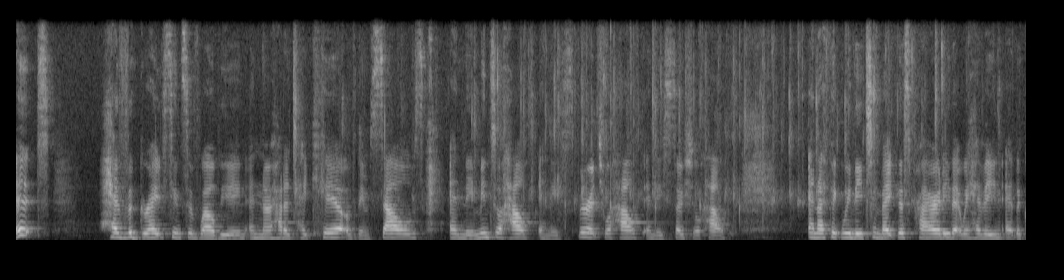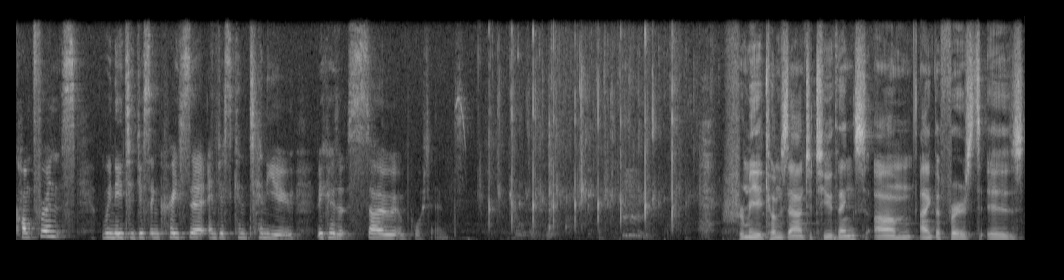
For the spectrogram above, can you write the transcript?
it have a great sense of well-being and know how to take care of themselves and their mental health and their spiritual health and their social health. And I think we need to make this priority that we're having at the conference we need to just increase it and just continue because it's so important. For me, it comes down to two things. Um, I think the first is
